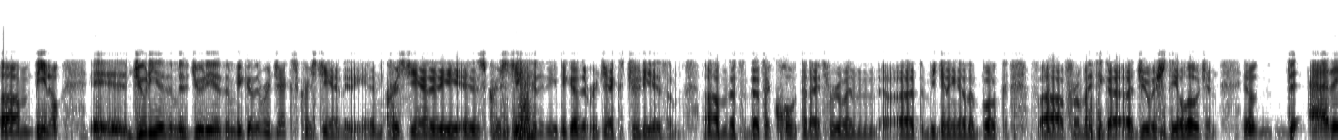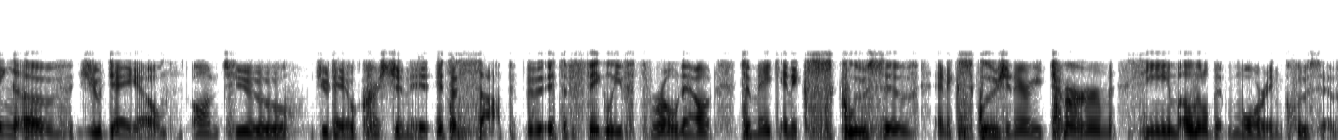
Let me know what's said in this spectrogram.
Um, you know, it, Judaism is Judaism because it rejects Christianity, and Christianity is Christianity because it rejects Judaism. Um, that's that's a quote that I threw in uh, at the beginning of the book uh, from I think a, a Jewish theologian. You know, the adding of Judeo onto Judeo-Christian. It, it's a sop. It's a fig leaf thrown out to make an exclusive and exclusionary term seem a little bit more inclusive.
